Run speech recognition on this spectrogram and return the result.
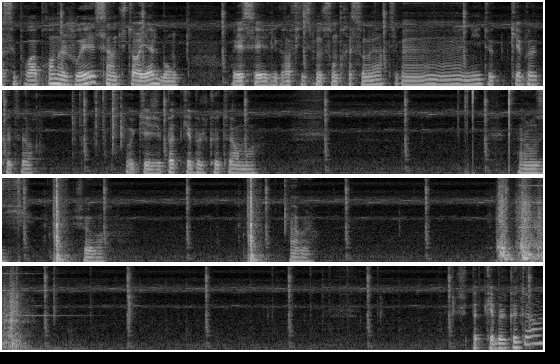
Là, c'est pour apprendre à jouer. C'est un tutoriel. Bon, vous voyez, les graphismes sont très sommaires. Ni de cable cutter. Ok, j'ai pas de cable cutter, moi. Allons-y. Je vais voir. Ah, voilà. J'ai pas de cable cutter, là?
